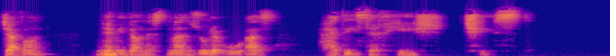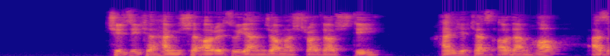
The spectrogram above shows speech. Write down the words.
جوان نمی‌دانست منظور او از حدیث خیش چیست. چیزی که همیشه آرزوی انجامش را داشتی. هر یک از آدمها از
